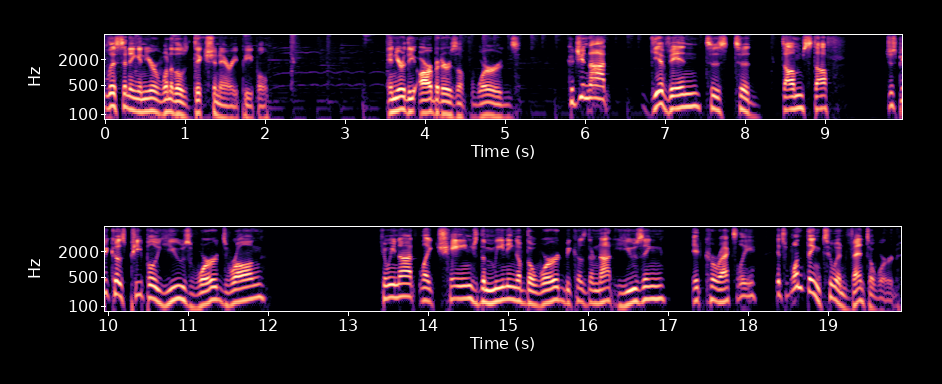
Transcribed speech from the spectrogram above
listening and you're one of those dictionary people and you're the arbiters of words, could you not give in to to dumb stuff just because people use words wrong? Can we not like change the meaning of the word because they're not using it correctly? It's one thing to invent a word.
